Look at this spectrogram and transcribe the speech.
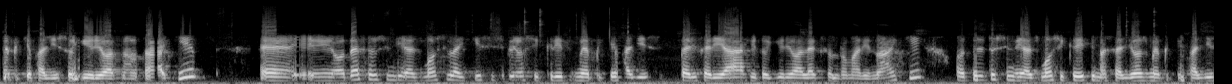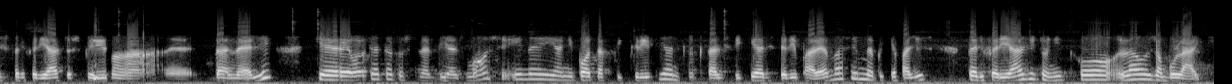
με επικεφαλής στον κύριο Αρναουτάκη. Ε, ε, ο δεύτερος συνδυασμός η Λαϊκή Συσπήρωση Κρήτη με επικεφαλής Περιφερειάρχη τον κύριο Αλέξανδρο Μαρινάκη. Ο τρίτος συνδυασμός η Κρήτη Μασαλιό με επικεφαλής Περιφερειάρχη τον Σπυρίδωνα ε, Ντανέλη. Και ο τέταρτος συνδυασμό είναι η ανυπότακτη Κρήτη, η αντικαπιταλιστική αριστερή παρέμβαση με επικεφαλής Περιφερειάρχη τον Νίκο Λάο Ζαμπουλάκη.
